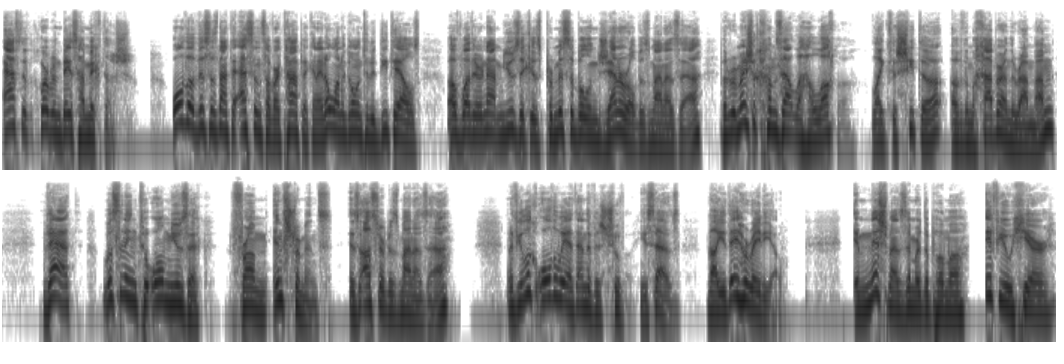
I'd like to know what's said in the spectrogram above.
after the Churban Beis HaMikdash. Although this is not the essence of our topic, and I don't want to go into the details of whether or not music is permissible in general, bisman azeh, but Ramesha comes out lahalacha, like the Shita of the Mechaber and the Rambam, that listening to all music from instruments is asr bisman azeh. And if you look all the way at the end of his tshuva, he says, Valyadeha radio, im nishma zimmer if you hear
